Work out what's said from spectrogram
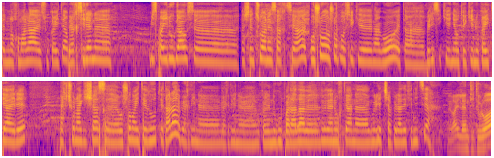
zen normala ez ukaitea. Behar ziren eh, bizpailu gauz uh, sentzuan ezartzea. Oso oso pozik nago eta bereziki eniautekin ukaitea ere. Pertsona gisaz eh, oso maite dut eta ala berdin, eh, berdin uh, ukaren dugu parada beldu den urtean eh, gure txapela definitzea. Bai, lehen tituloa,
